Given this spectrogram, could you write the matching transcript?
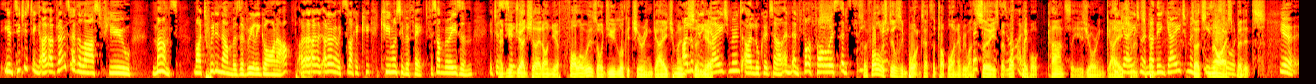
It's interesting. I, I've noticed over the last few months, my Twitter numbers have really gone up. I, I, I don't know. It's like a cu- cumulative effect. For some reason, it just. Now, do you judge that on your followers, or do you look at your engagement? I look at your- engagement. I look at um, and and fo- followers and So followers still is important because that's the top line everyone That's- sees. But is what people can't see is your engagement. engagement. No, the engagement. So it's is nice, but it's Yeah,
